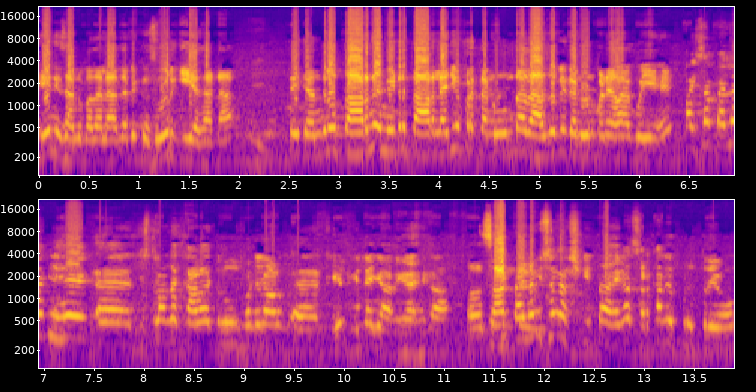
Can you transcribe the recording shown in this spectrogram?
ਇਹ ਨਹੀਂ ਸਾਨੂੰ ਪਤਾ ਲੱਗਦਾ ਵੀ ਕਸੂਰ ਕੀ ਹੈ ਸਾਡਾ। ਤੇ ਜੇ ਅੰਦਰੋਂ ਤਾਰ ਨੇ ਮੀਟਰ ਤਾਰ ਲੈ ਜਿਓ ਪਰ ਕਾਨੂੰਨ ਦਾ ਦੱਸ ਦਿਓ ਵੀ ਕਾਨੂੰਨ ਬਣਿਆ ਹੋਇਆ ਕੋਈ ਇਹ। ਭਾਈ ਸਾਹਿਬ ਪਹਿਲਾਂ ਵੀ ਇਹ ਜਿਸ ਤਰ੍ਹਾਂ ਦਾ ਕਾਲਾ ਕਾਨੂੰਨ ਤੁਹਾਡੇ ਨਾਲ ਖੇਲ ਖੇਲਿਆ ਜਾ ਰਿਹਾ ਹੈਗਾ ਸਾਡੇ- ਪਹਿਲਾਂ ਵੀ ਸੰਘਰਸ਼ ਕੀਤਾ ਹੈਗਾ ਸੜਕਾਂ ਦੇ ਉੱਪਰ ਉਤਰੇ ਹੋ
